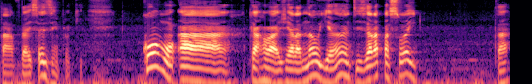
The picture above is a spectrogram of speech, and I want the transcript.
Tá? Vou dar esse exemplo aqui. Como a carruagem ela não ia antes, ela passou aí, tá?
